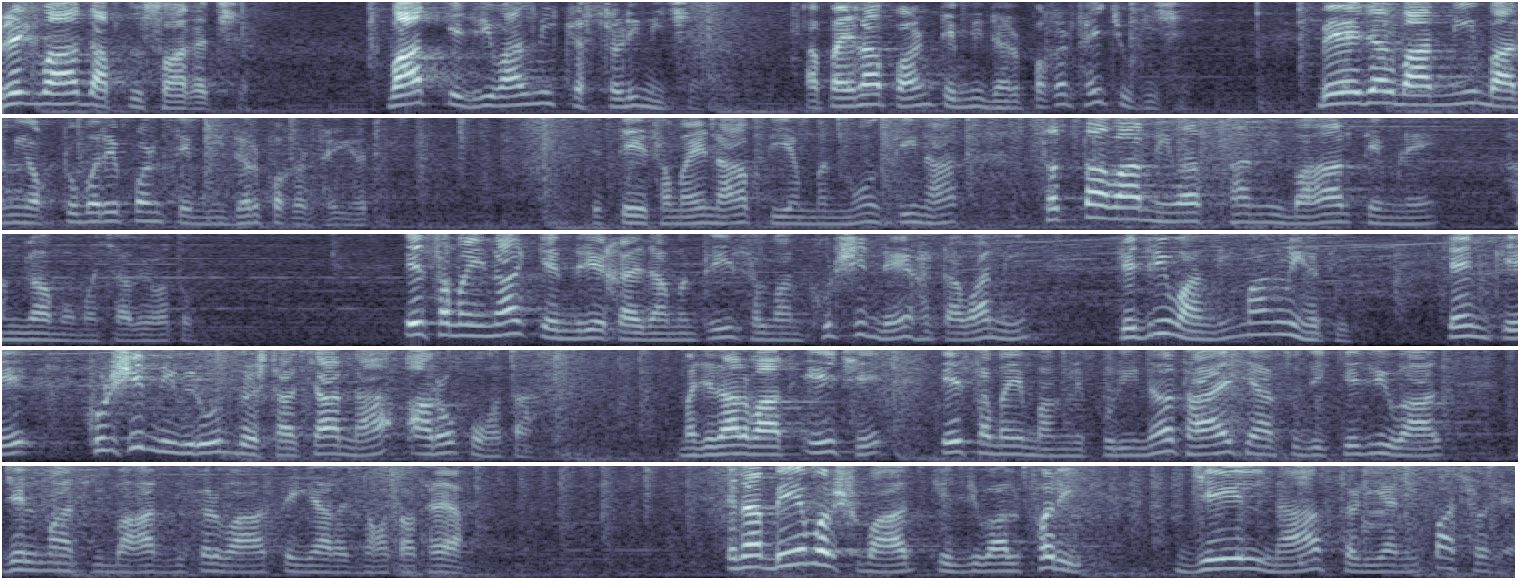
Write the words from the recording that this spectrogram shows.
Break બાદ આપનું સ્વાગત છે. વાત કેજરીવાલની કસ્ટડીની છે. આ પહેલાં પણ તેમની ધરપકડ થઈ ચૂકી છે. બે હજાર બારની બારમી ઓક્ટોબરે પણ તેમની ધરપકડ થઈ હતી. તે સમયના પીએમ મનમોહનસિંહના સત્તાવાર નિવાસસ્થાનની બહાર તેમણે હંગામો મચાવ્યો હતો. એ સમયના કેન્દ્રીય કાયદા મંત્રી સલમાન ખુરશીદને હટાવવાની કેજરીવાલની માંગણી હતી. કેમ કે ખુરશીદની વિરુદ્ધ ભ્રષ્ટાચારના આરોપો હતા. મજેદાર વાત એ છે, એ સમયે માંગણી પૂરી ન થાય ત્યાં સુધી કેજરીવાલ જેલમાંથી બહાર નીકળવા તૈયાર જ નહોતા થયા. એના બે વર્ષ બાદ કેજરીવાલ ફરી જેલના સળિયાની પાછળ ગયા.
